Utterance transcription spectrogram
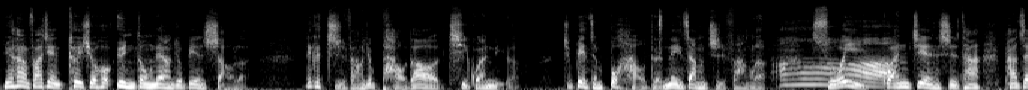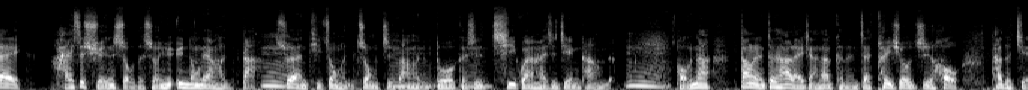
因为他们发现退休后运动量就变少了，那个脂肪就跑到器官里了，就变成不好的内脏脂肪了。哦。所以关键是他他在。还是选手的时候，因为运动量很大，嗯、虽然体重很重，脂肪很多，嗯、可是器官还是健康的。嗯，好，那当然对他来讲，他可能在退休之后，他的减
